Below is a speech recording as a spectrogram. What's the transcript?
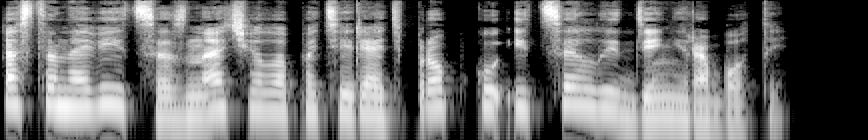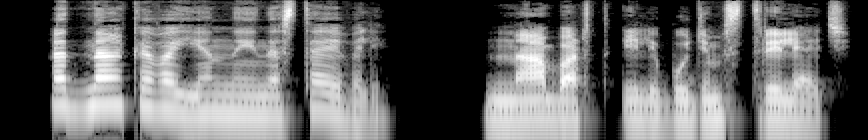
Остановиться значило потерять пробку и целый день работы. Однако военные настаивали. «На борт или будем стрелять».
